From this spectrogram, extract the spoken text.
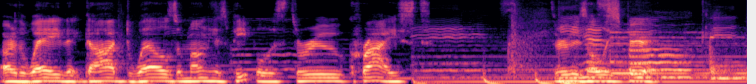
or the way that God dwells among his people is through Christ through his Holy Spirit.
